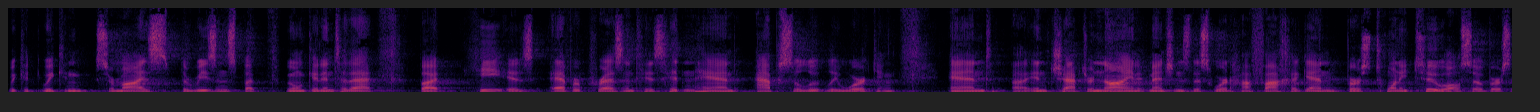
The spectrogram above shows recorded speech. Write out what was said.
we, could, we can surmise the reasons, but we won't get into that. But he is ever present, his hidden hand absolutely working. And uh, in chapter 9, it mentions this word hafach again. Verse 22 also, verse,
